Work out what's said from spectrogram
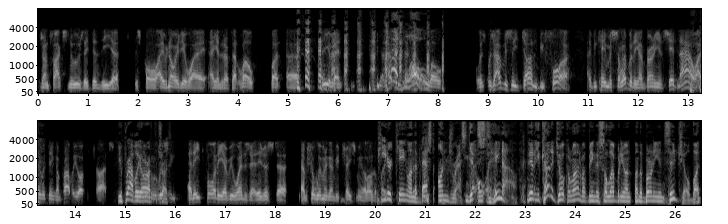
was on Fox News. They did the uh, this poll. I have no idea why I, ended up that low, but uh, in any event, you know, that, was, that poll low was was obviously done before. I became a celebrity on Bernie and Sid. Now I would think I'm probably off the charts. you probably are off the charts. At 8:40 every Wednesday, they just. Uh, I'm sure women are going to be chasing me all over the place. Peter King on the best undressed. Yeah. Oh, hey now. You know, you kind of joke around about being a celebrity on, on the Bernie and Sid show, but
